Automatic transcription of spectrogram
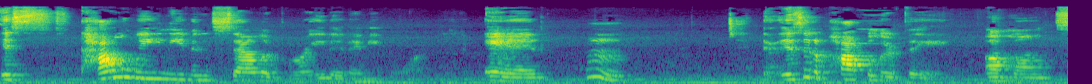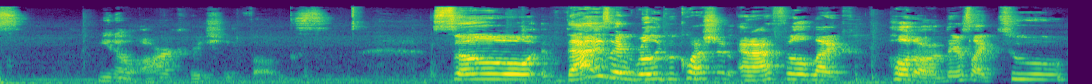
is Halloween even celebrated anymore? And Hmm. is it a popular thing amongst, you know, our Christian folks? So that is a really good question, and I feel like hold on. There's like two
